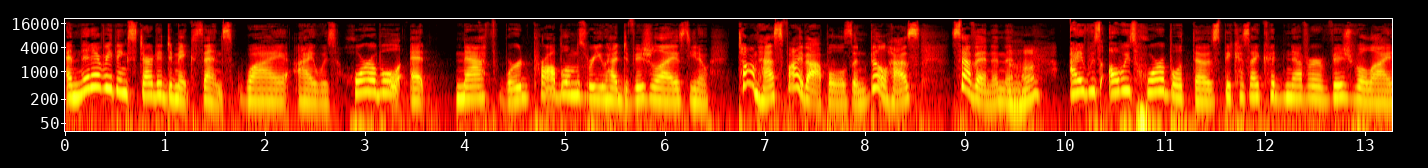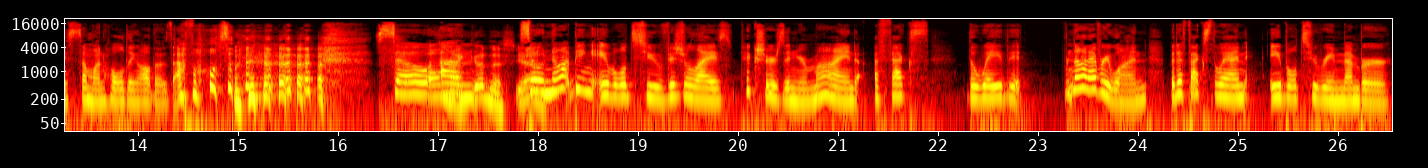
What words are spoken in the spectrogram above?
And then everything started to make sense why I was horrible at math word problems where you had to visualize, you know, Tom has five apples and Bill has seven. And then uh-huh. I was always horrible at those because I could never visualize someone holding all those apples. so, Oh my um, goodness. Yeah. so not being able to visualize pictures in your mind affects the way that not everyone, but affects the way I'm able to remember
